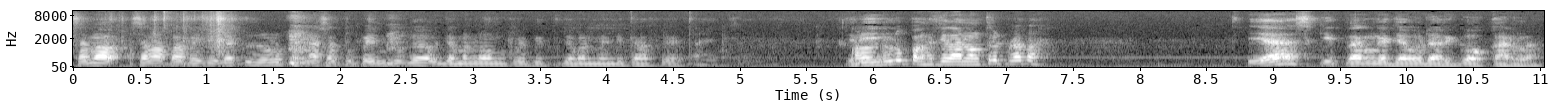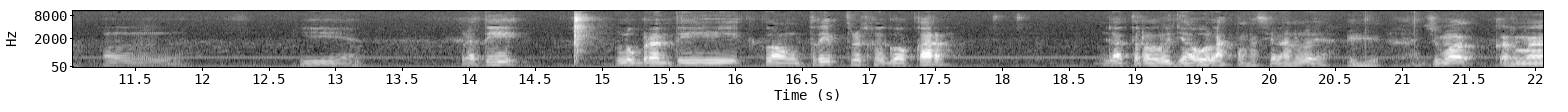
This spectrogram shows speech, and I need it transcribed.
sama sama Papi juga tuh dulu pernah satu band juga zaman long trip itu zaman main di cafe. Kalau Jadi dulu penghasilan long trip berapa? Ya sekitar nggak jauh dari Gokar lah. Hmm, iya. Berarti lu berhenti long trip terus ngegokar nggak terlalu jauh lah penghasilan lu ya. Iya. Cuma karena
